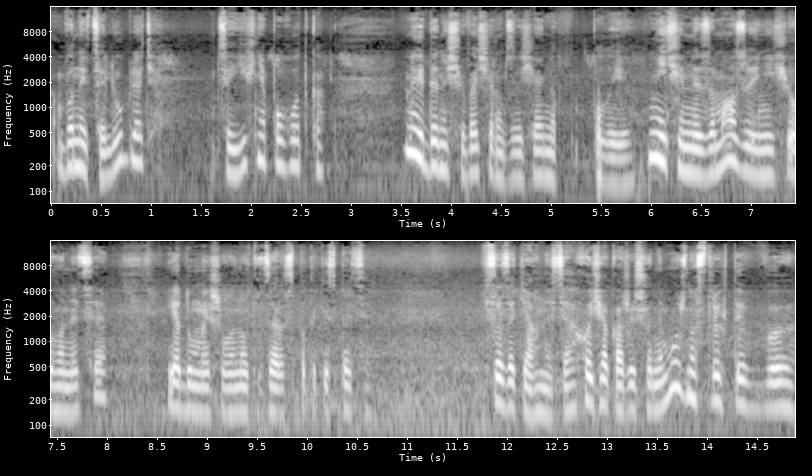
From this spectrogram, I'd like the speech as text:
Вони це люблять, це їхня погодка. Ну, єдине, що вечором, звичайно, полию. Нічим не замазую, нічого не це. Я думаю, що воно тут зараз по такій спеці все затягнеться. Хоча кажуть, що не можна стригти в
